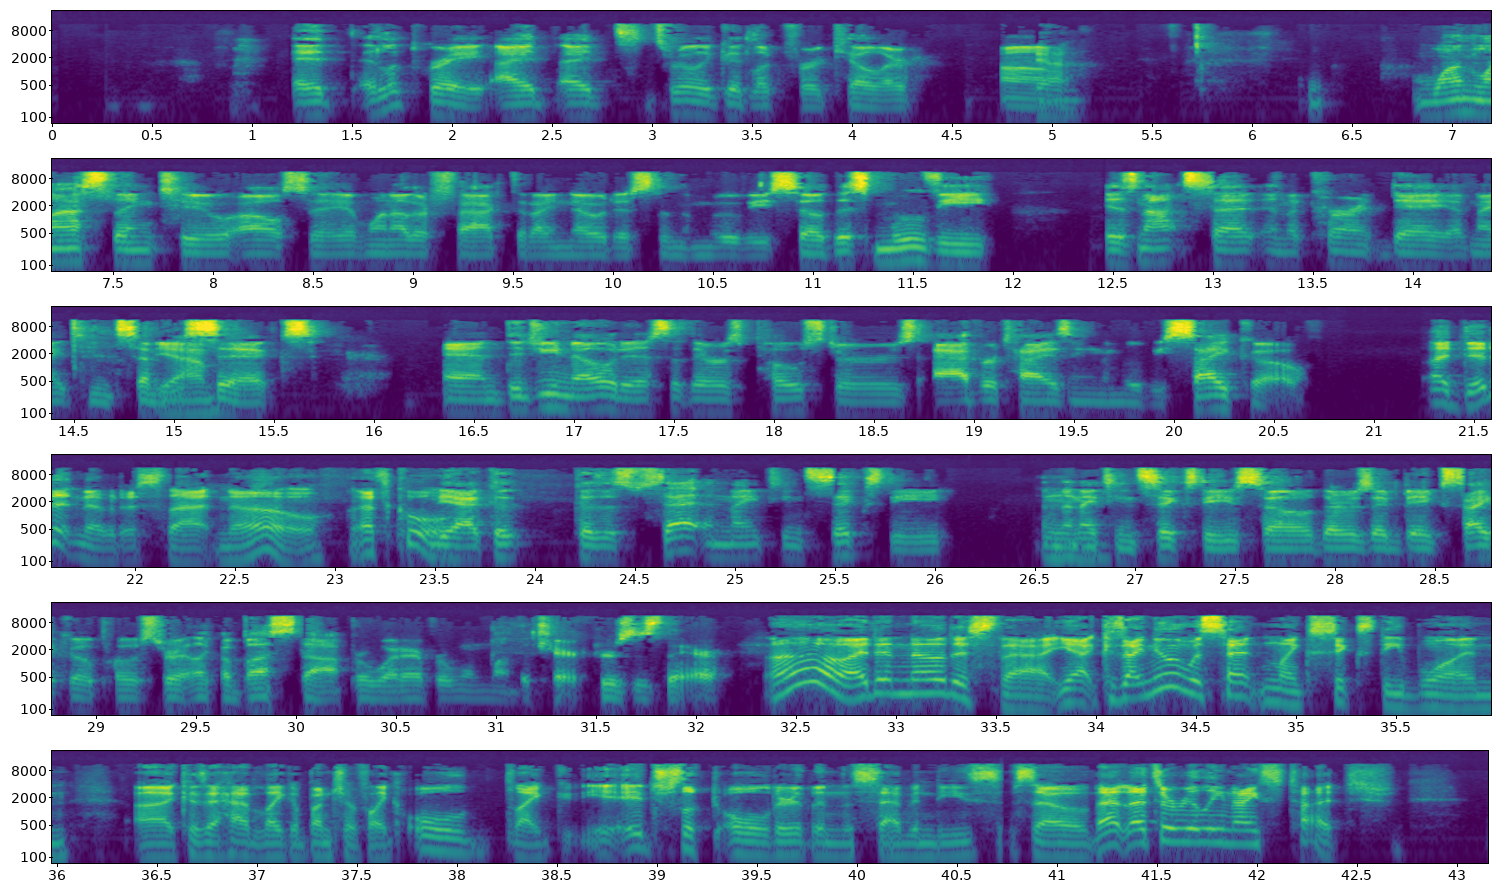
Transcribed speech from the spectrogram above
It it looked great. I, I it's a really good look for a killer. Um, Yeah. One last thing too, I'll say one other fact that I noticed in the movie. So this movie is not set in the current day of 1976. And did you notice that there was posters advertising the movie Psycho? I didn't notice that. No, that's cool. Yeah, because it's set in 1960 in the Mhm. 1960s. So there was a big Psycho poster at like a bus stop or whatever when one of the characters is there. Oh, I didn't notice that. Yeah, because I knew it was set in like '61, because it had like a bunch of like old, like it just looked older than the '70s. So that that's a really nice touch.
